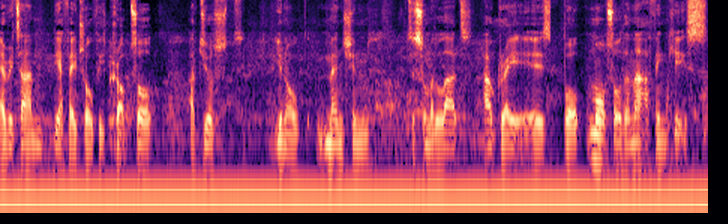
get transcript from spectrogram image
every time the FA Trophy's cropped up, I've just you know, mentioned to some of the lads how great it is. But more so than that, I think it's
